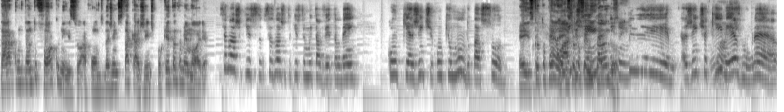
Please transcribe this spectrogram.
tá com tanto foco nisso, a ponto da gente destacar. Gente, por que tanta memória? Você não acha que isso, vocês não acham que isso tem muito a ver também com o que a gente, com o que o mundo passou? É isso que eu tô, é, eu é acho que eu tô sim, perguntando. A gente aqui mesmo, né,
